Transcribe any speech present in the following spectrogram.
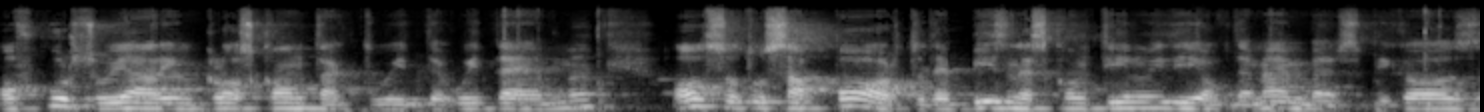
of course, we are in close contact with, with them, also to support the business continuity of the members, because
